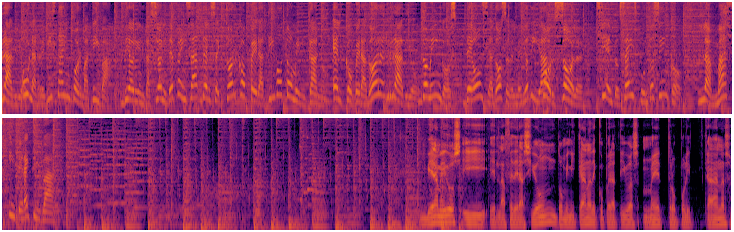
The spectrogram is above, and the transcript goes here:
Radio, una revista informativa de orientación y defensa del sector cooperativo dominicano. El Cooperador Radio, domingos de 11 a 12 del mediodía por Sol 106.5, la más interactiva. Bien amigos, y eh, la Federación Dominicana de Cooperativas Metropolitanas,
